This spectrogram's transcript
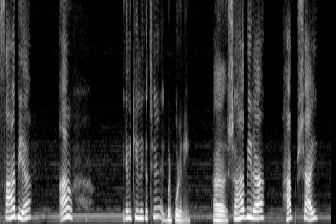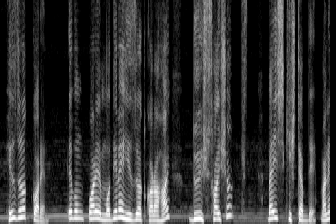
সাহাবিয়া আর এখানে কি লিখেছে? একবার পড়ে নিই। সাহাবিরা হাবসায় হিজরত করেন এবং পরে মদিনায় হিজরত করা হয় দুই ছয়শো বাইশ খ্রিস্টাব্দে। মানে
